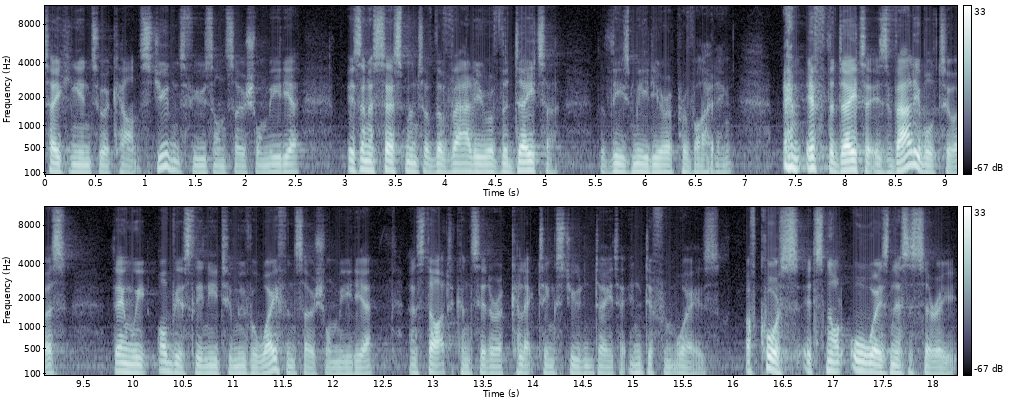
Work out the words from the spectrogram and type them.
taking into account students' views on social media, is an assessment of the value of the data that these media are providing. if the data is valuable to us, then we obviously need to move away from social media and start to consider collecting student data in different ways. Of course, it's not always necessary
